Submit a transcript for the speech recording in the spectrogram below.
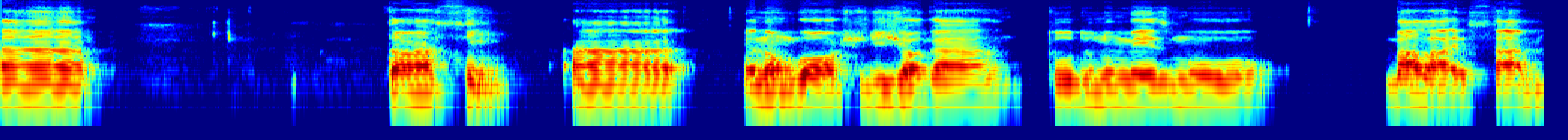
uh, então assim, uh, eu não gosto de jogar tudo no mesmo balaio, sabe?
